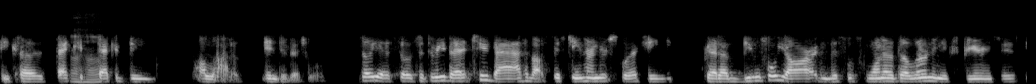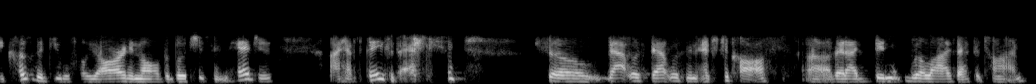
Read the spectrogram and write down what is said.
because that could uh-huh. that could be a lot of individuals. So yeah, so it's a three bed, two bath, about 1,500 square feet got a beautiful yard, and this was one of the learning experiences because of the beautiful yard and all the bushes and hedges. I have to pay for that. so that was that was an extra cost uh, that I didn't realize at the time.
